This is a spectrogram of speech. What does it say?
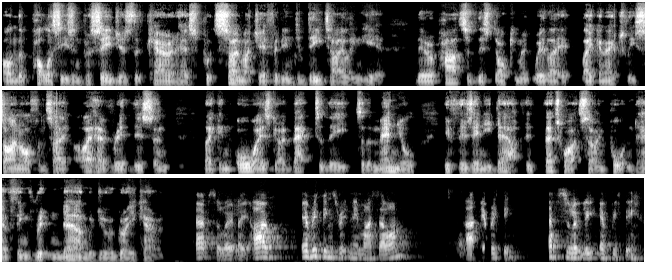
on the policies and procedures that Karen has put so much effort into detailing here. There are parts of this document where they they can actually sign off and say, "I have read this," and they can always go back to the to the manual if there's any doubt. It, that's why it's so important to have things written down. Would you agree, Karen? Absolutely. I everything's written in my salon. Uh, everything, absolutely everything.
